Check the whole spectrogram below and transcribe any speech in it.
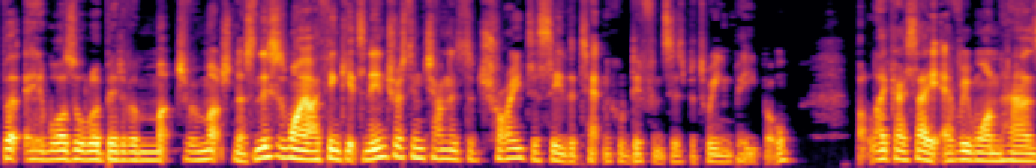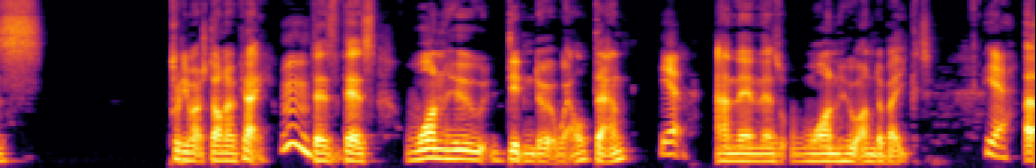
but it was all a bit of a much of a muchness, and this is why I think it's an interesting challenge to try to see the technical differences between people. But like I say, everyone has pretty much done okay. Mm. There's there's one who didn't do it well, Dan. Yep. And then there's one who underbaked. Yeah. Uh,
